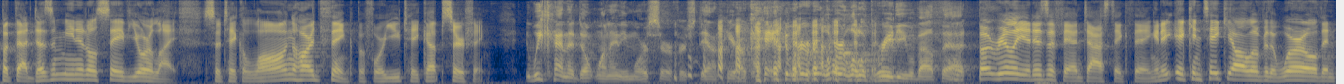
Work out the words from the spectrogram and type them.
But that doesn't mean it'll save your life. So take a long, hard think before you take up surfing. We kind of don't want any more surfers down here, okay? we're, we're a little greedy about that. But really, it is a fantastic thing. And it, it can take you all over the world. And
